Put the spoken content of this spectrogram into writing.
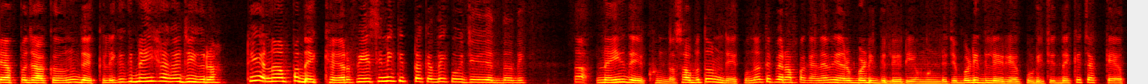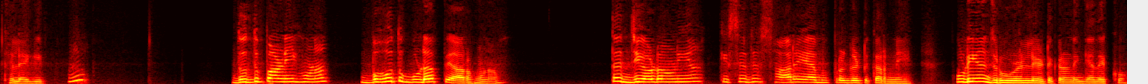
ਤੇ ਆਪਾਂ ਜਾ ਕੇ ਉਹਨੂੰ ਦੇਖ ਲਈ ਕਿਉਂਕਿ ਨਹੀਂ ਹੈਗਾ ਜਿਗਰਾ। ਠੀਕ ਹੈ ਨਾ, ਆਪਾਂ ਦੇਖਿਆ ਯਾਰ ਫੇਸ ਹੀ ਨਹੀਂ ਕੀਤਾ ਕਦੇ ਕੋਈ ਚੀਜ਼ ਇਦਾਂ ਦੀ। ਤਾਂ ਨਹੀਂ ਦੇਖ ਹੁੰਦਾ, ਸਭ ਤੋਂ ਨਹੀਂ ਦੇਖ ਹੁੰਦਾ ਤੇ ਫਿਰ ਆਪਾਂ ਕਹਿੰਦੇ ਵੀ ਯਾਰ ਬੜੀ ਦਲੇਰੀ ਆ ਮੁੰਡੇ 'ਚ, ਬੜੀ ਦਲੇਰੀ ਆ ਕੁੜੀ 'ਚ, ਦੇਖ ਕੇ ਚੱਕ ਕੇ ਉੱਥੇ ਲੈ ਗਈ। ਦੁੱਧ ਪਾਣੀ ਹੋਣਾ, ਬਹੁਤ ਗੂੜਾ ਪਿਆਰ ਹੋਣਾ। ਧੱਜੇ ਉਡਾਉਣੀਆਂ, ਕਿਸੇ ਦੇ ਸਾਰੇ ਐਬ ਪ੍ਰਗਟ ਕਰਨੇ। ਕੁੜੀਆਂ ਜ਼ਰੂਰ ਰਿਲੇਟ ਕਰਨਗੀਆਂ, ਦੇਖੋ।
